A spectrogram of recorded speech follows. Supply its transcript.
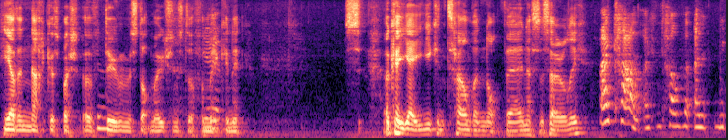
he had a knack of special of doing the stop motion stuff and Yeah. making it. Okay, yeah, you can tell they're not there necessarily. I can, I can tell that, and we,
